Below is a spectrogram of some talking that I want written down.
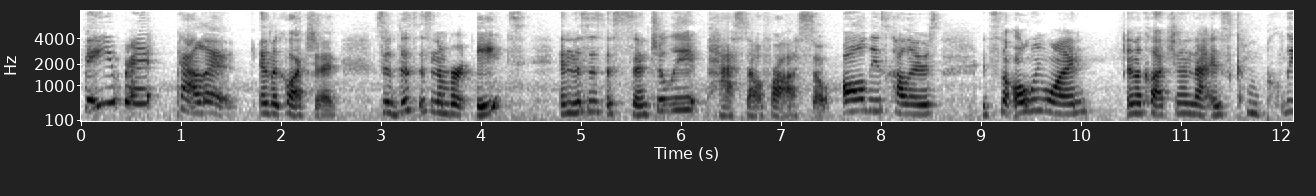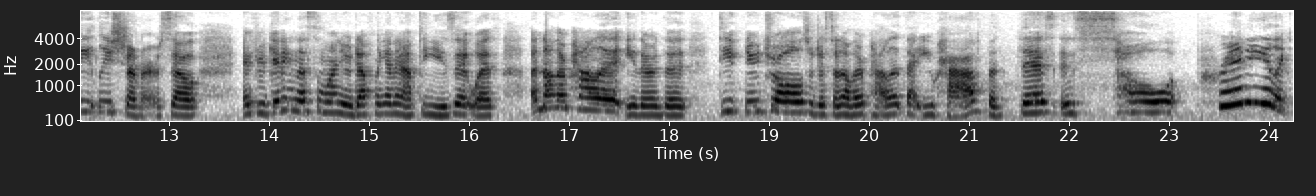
favorite palette in the collection. So this is number eight and this is essentially pastel frost. So all these colors, it's the only one in the collection that is completely shimmer. So if you're getting this one, you're definitely going to have to use it with another palette, either the deep neutrals or just another palette that you have. But this is so pretty. Like,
